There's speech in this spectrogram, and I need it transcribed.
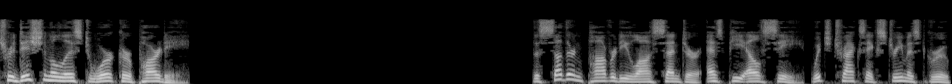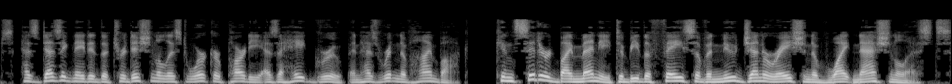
Traditionalist Worker Party The Southern Poverty Law Center (SPLC), which tracks extremist groups, has designated the Traditionalist Worker Party as a hate group and has written of Heimbach, "considered by many to be the face of a new generation of white nationalists."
